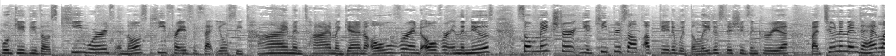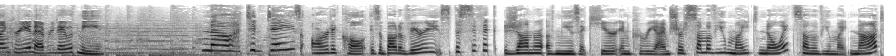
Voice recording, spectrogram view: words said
we'll give you those key words and those key phrases that you'll see time and time again over and over in the news. So make sure you keep yourself updated with the latest issues in Korea by tuning in to Headline Korean every day with me. Now, today's article is about a very specific genre of music here in Korea. I'm sure some of you might know it, some of you might not.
